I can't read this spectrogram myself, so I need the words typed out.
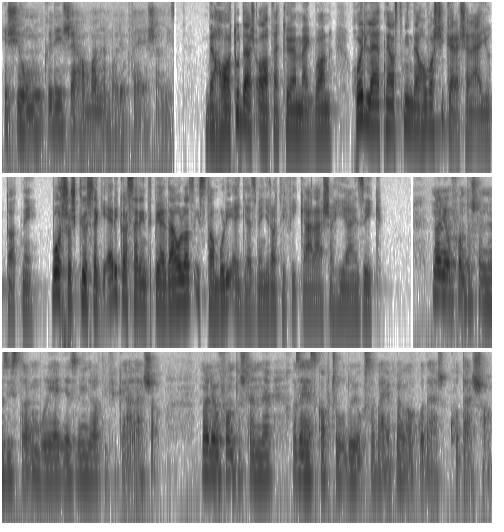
és jó működése, abban nem vagyok teljesen biztos. De ha a tudás alapvetően megvan, hogy lehetne azt mindenhova sikeresen eljuttatni? Borsos Kőszegi Erika szerint például az isztambuli egyezmény ratifikálása hiányzik. Nagyon fontos lenne az isztambuli egyezmény ratifikálása. Nagyon fontos lenne az ehhez kapcsolódó jogszabályok megalkotása.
